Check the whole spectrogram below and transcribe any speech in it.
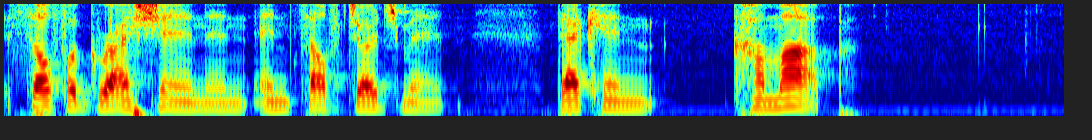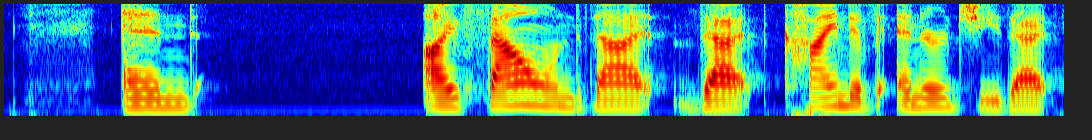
self aggression and, and self judgment that can come up. And I found that that kind of energy, that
